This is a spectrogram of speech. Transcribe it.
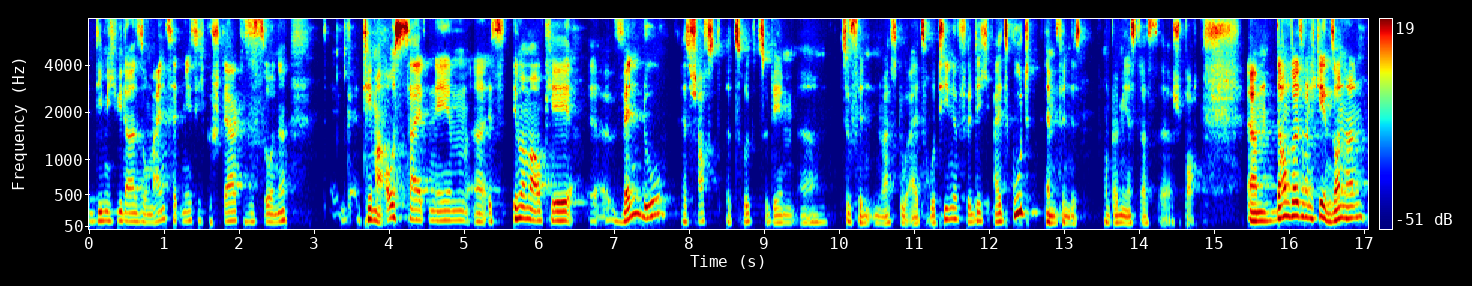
die mich wieder so mindsetmäßig bestärkt. Das ist so, ne, Thema Auszeit nehmen äh, ist immer mal okay, äh, wenn du es schaffst, äh, zurück zu dem äh, zu finden, was du als Routine für dich als gut empfindest. Und bei mir ist das Sport. Ähm, darum soll es aber nicht gehen, sondern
